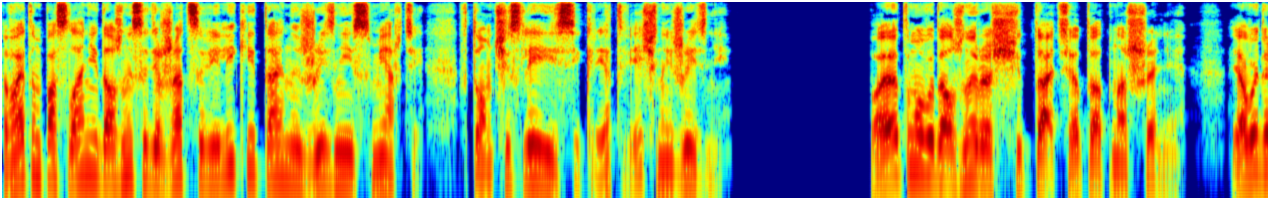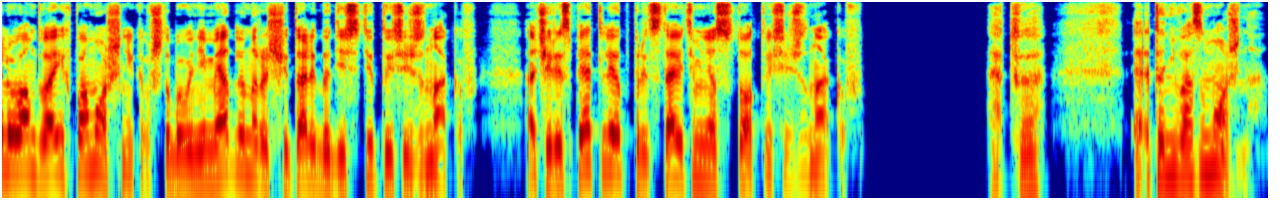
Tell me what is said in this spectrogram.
в этом послании должны содержаться великие тайны жизни и смерти, в том числе и секрет вечной жизни». Поэтому вы должны рассчитать это отношение. Я выделю вам двоих помощников, чтобы вы немедленно рассчитали до десяти тысяч знаков, а через пять лет представите мне сто тысяч знаков». «Это... это невозможно».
